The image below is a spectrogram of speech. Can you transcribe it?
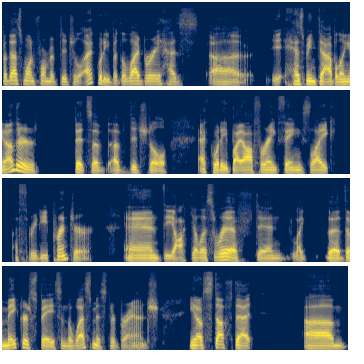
but that's one form of digital equity. But the library has uh, it has been dabbling in other bits of, of digital equity by offering things like a 3D printer and the Oculus Rift and like the the Makerspace and the Westminster branch. You know, stuff that um,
